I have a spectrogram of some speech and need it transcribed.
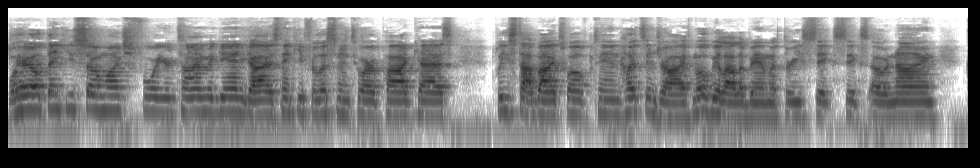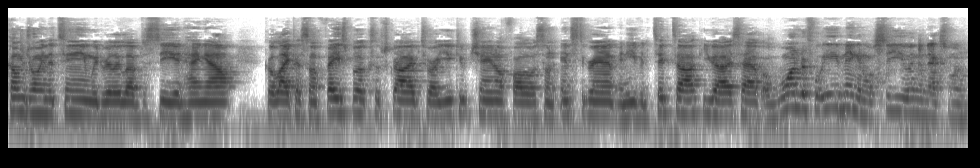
Well, Harold, thank you so much for your time again. Guys, thank you for listening to our podcast. Please stop by 1210 Hudson Drive, Mobile, Alabama 36609. Come join the team. We'd really love to see you and hang out. Go like us on Facebook, subscribe to our YouTube channel, follow us on Instagram and even TikTok. You guys have a wonderful evening, and we'll see you in the next one.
